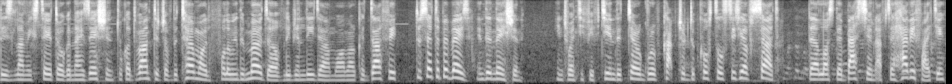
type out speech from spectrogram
The Islamic State organization took advantage of the turmoil following the murder of Libyan leader Muammar Gaddafi to set up a base in the nation. In 2015, the terror group captured the coastal city of Sirte. They lost their bastion after heavy fighting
